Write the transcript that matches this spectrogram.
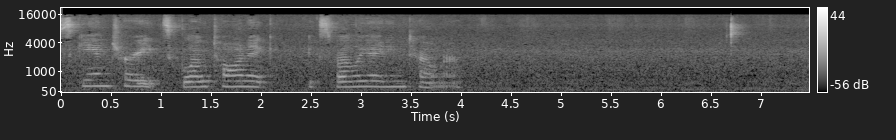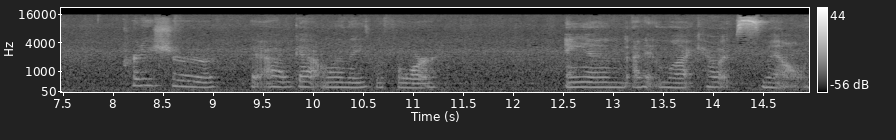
Skin Treats Glow Tonic Exfoliating Toner. Pretty sure that I've got one of these before and I didn't like how it smelled.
